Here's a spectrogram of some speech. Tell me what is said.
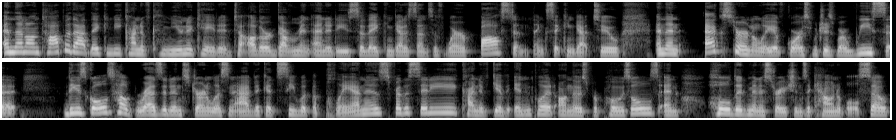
And then on top of that, they can be kind of communicated to other government entities so they can get a sense of where Boston thinks it can get to. And then externally, of course, which is where we sit, these goals help residents, journalists, and advocates see what the plan is for the city, kind of give input on those proposals, and hold administrations accountable. So,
